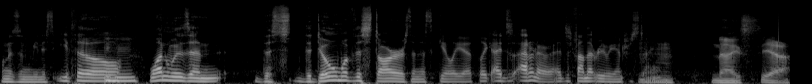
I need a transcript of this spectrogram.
one was in Minas Ithil, Mhm. one was in the the Dome of the Stars in Osgiliath. Like I just I don't know, I just found that really interesting. Mhm. nice. Yeah.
